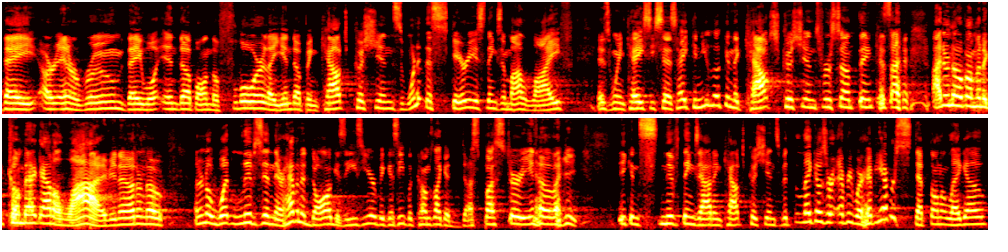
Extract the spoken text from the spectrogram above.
they are in a room. They will end up on the floor. They end up in couch cushions. One of the scariest things in my life is when Casey says, Hey, can you look in the couch cushions for something? Because I, I don't know if I'm going to come back out alive. You know, I don't know. I don't know what lives in there. Having a dog is easier because he becomes like a dustbuster, you know, like he, he can sniff things out in couch cushions. But Legos are everywhere. Have you ever stepped on a Lego?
